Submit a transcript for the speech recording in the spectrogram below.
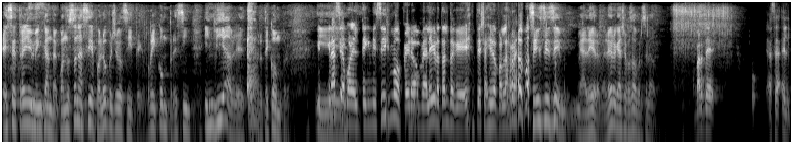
es extraño y me encanta. Cuando son así de falopa, yo digo, sí, te recompro, es in- inviable esto, pero te compro. Y- Gracias por el tecnicismo, pero me alegro tanto que te hayas ido por las ramas. Sí, sí, sí, me alegro, me alegro que haya pasado por ese lado. Aparte, o sea, el.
